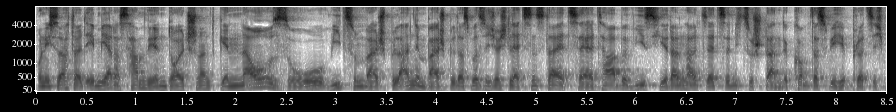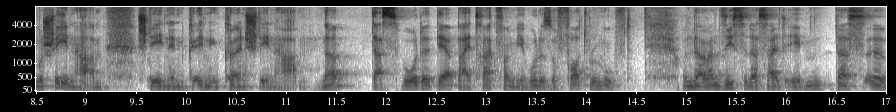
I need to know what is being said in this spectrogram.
Und ich sagte halt eben, ja, das haben wir in Deutschland genauso wie zum Beispiel an dem Beispiel, das, was ich euch letztens da erzählt habe, wie es hier dann halt letztendlich zustande kommt, dass wir hier plötzlich Moscheen haben, stehen in, in Köln stehen haben. Ne? das wurde, der Beitrag von mir wurde sofort removed. Und daran siehst du das halt eben, das äh,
